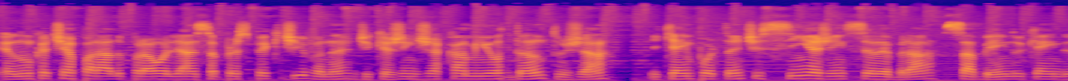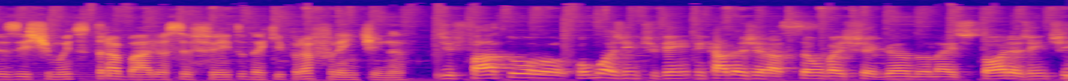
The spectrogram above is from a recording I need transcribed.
Eu nunca tinha parado para olhar essa perspectiva, né, de que a gente já caminhou tanto já e que é importante sim a gente celebrar, sabendo que ainda existe muito trabalho a ser feito daqui para frente, né? De fato, como a gente vem, cada geração vai chegando na história, a gente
